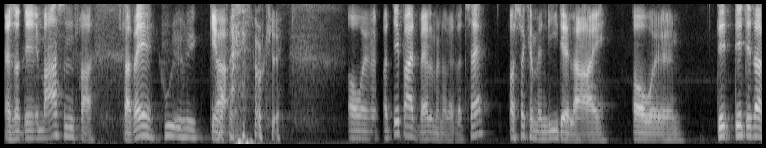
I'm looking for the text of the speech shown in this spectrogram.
Altså, det er meget sådan fra slap af, huli, Game ja, okay. Og, øh, og det er bare et valg, man har valgt at tage, og så kan man lide det eller ej. Og øh, det, det er det, der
